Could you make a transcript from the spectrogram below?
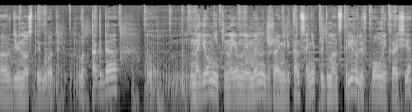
э, в 90-е годы, вот тогда э, наемники, наемные менеджеры, американцы, они продемонстрировали в полной красе,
